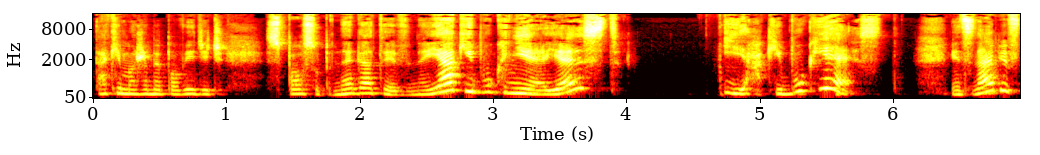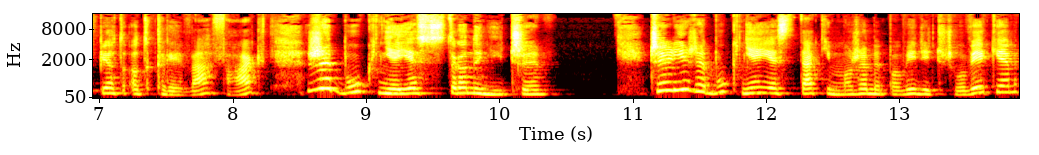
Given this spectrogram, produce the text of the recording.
Taki możemy powiedzieć sposób negatywny, jaki Bóg nie jest i jaki Bóg jest. Więc najpierw Piotr odkrywa fakt, że Bóg nie jest stronniczy. Czyli, że Bóg nie jest takim, możemy powiedzieć, człowiekiem,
